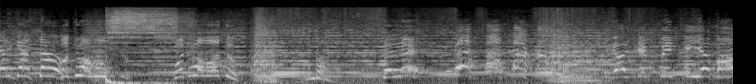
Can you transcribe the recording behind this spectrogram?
నరికేస్తావు. వద్దు బాబు వద్దు. బాబు వద్దు. అమ్మా,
